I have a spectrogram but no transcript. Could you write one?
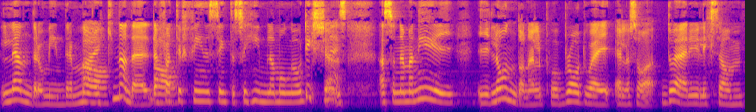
länder och mindre marknader därför Ja. att det finns inte så himla många auditions. Alltså när man är i, i London eller på Broadway eller så då är det ju liksom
